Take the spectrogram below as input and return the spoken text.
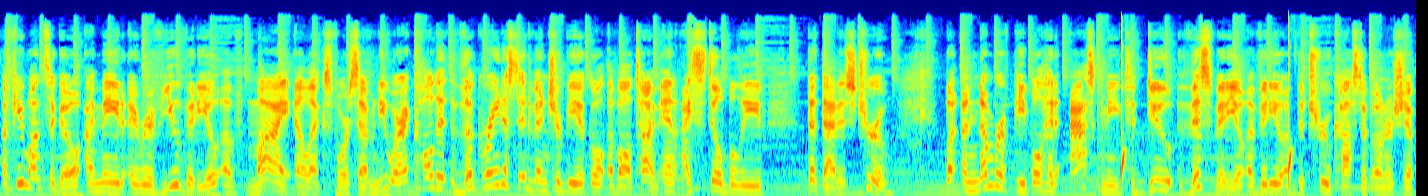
a few months ago, I made a review video of my LX470 where I called it the greatest adventure vehicle of all time. And I still believe that that is true but a number of people had asked me to do this video, a video of the true cost of ownership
